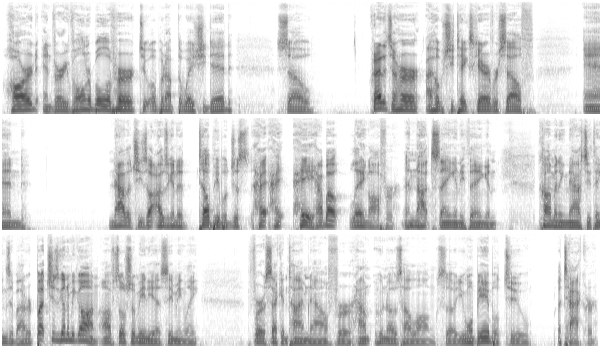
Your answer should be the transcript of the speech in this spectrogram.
hard and very vulnerable of her to open up the way she did. So credit to her. I hope she takes care of herself. And now that she's, I was going to tell people just, hey, hey, how about laying off her and not saying anything and commenting nasty things about her? But she's going to be gone off social media, seemingly, for a second time now for how, who knows how long. So you won't be able to attack her.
